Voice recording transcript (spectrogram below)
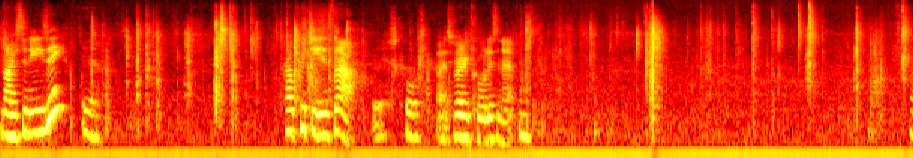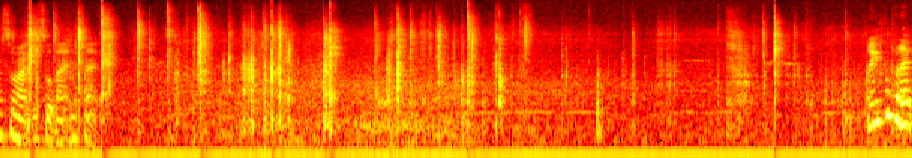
nice and easy. Yeah. How pretty is that? It's cool. That's very cool, isn't it? Mm. That's alright, we'll sort that in a sec. No, you can pull it.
